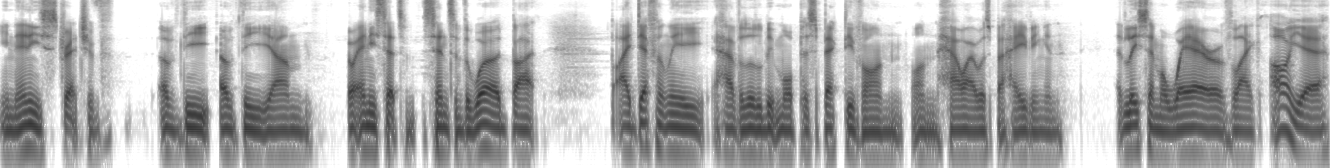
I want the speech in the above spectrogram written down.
in any stretch of of the of the um or any sense of, sense of the word but I definitely have a little bit more perspective on on how I was behaving and at least I'm aware of like oh yeah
